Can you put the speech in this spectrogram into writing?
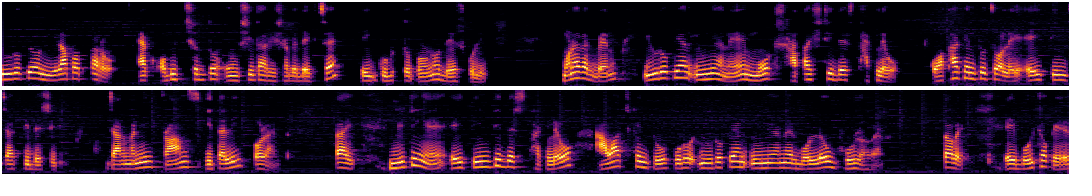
ইউরোপীয় নিরাপত্তারও এক অবিচ্ছেদ্য অংশীদার হিসাবে দেখছে এই গুরুত্বপূর্ণ দেশগুলি। মনে রাখবেন, ইউরোপিয়ান ইউনিয়নে মোট সাতাশটি দেশ থাকলেও কথা কিন্তু চলে এই তিন চারটি দেশেরই, জার্মানি, ফ্রান্স, ইতালি, পোল্যান্ড। তাই মিটিংয়ে এই তিনটি দেশ থাকলেও আওয়াজ কিন্তু পুরো ইউরোপিয়ান ইউনিয়নের বললেও ভুল হবে না। তবে এই বৈঠকের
